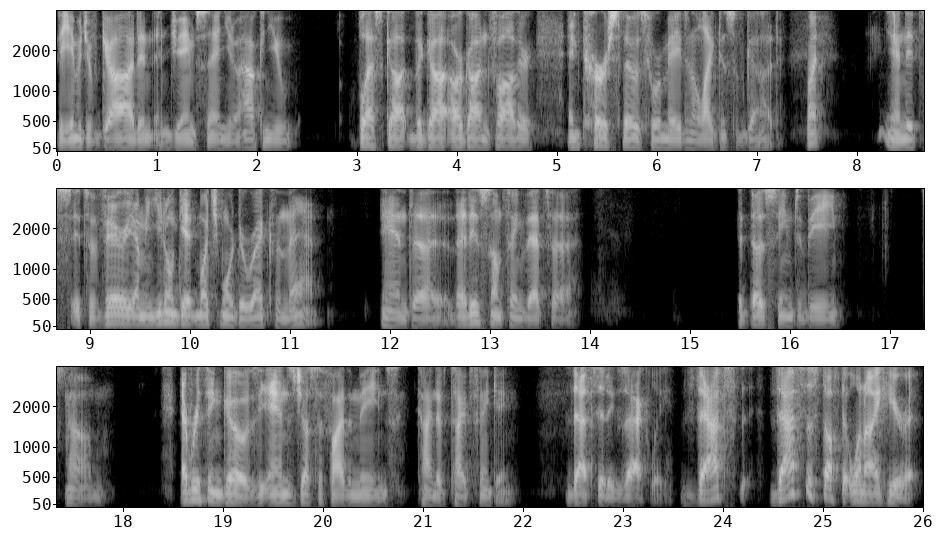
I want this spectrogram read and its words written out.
the image of God, and, and James saying, you know, how can you bless God, the God, our God and Father, and curse those who are made in the likeness of God? right. And it's it's a very, I mean, you don't get much more direct than that, and uh, that is something that's uh, it does seem to be. Um, everything goes. The ends justify the means, kind of type thinking. That's it exactly. That's that's the stuff that when I hear it,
